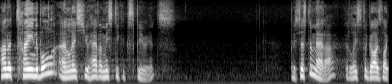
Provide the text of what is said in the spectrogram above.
unattainable unless you have a mystic experience. But it's just a matter, at least for guys like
